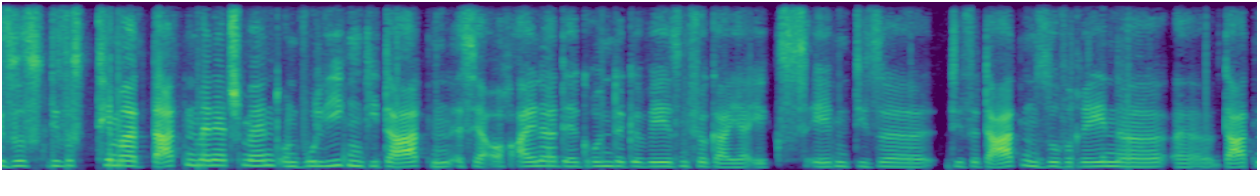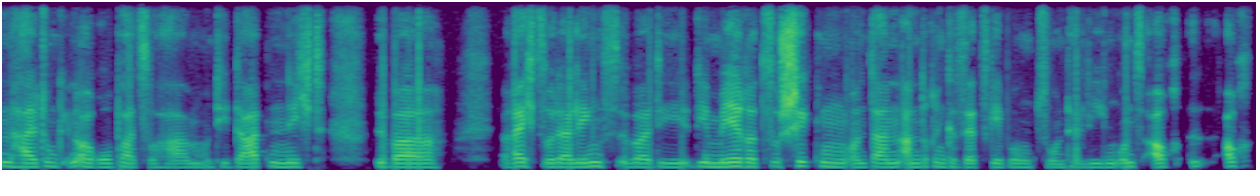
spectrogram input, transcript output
Dieses, dieses Thema Datenmanagement und wo liegen die Daten ist ja auch einer der Gründe gewesen für Gaia X, eben diese, diese datensouveräne äh, Datenhaltung in Europa zu haben und die Daten nicht über rechts oder links über die, die Meere zu schicken und dann anderen Gesetzgebungen zu unterliegen, uns auch, auch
